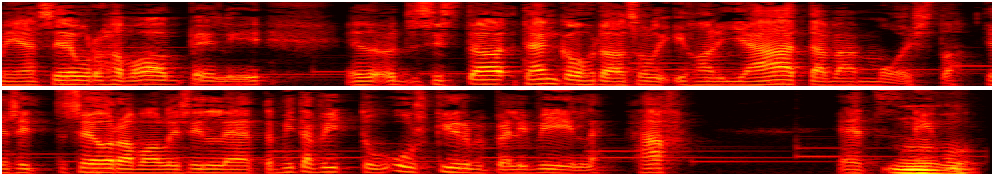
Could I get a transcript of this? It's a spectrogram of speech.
meidän seuraavaan peliin. Ja, siis tämän kohdalla se oli ihan jäätävän moista. Ja sitten seuraava oli silleen, että mitä vittu, uusi kirpipeli Viille. Häh? Et mm. niinku,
